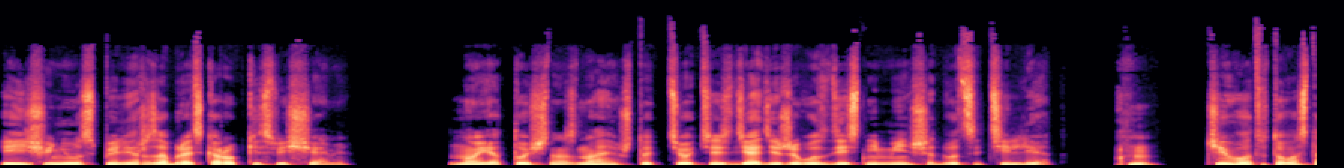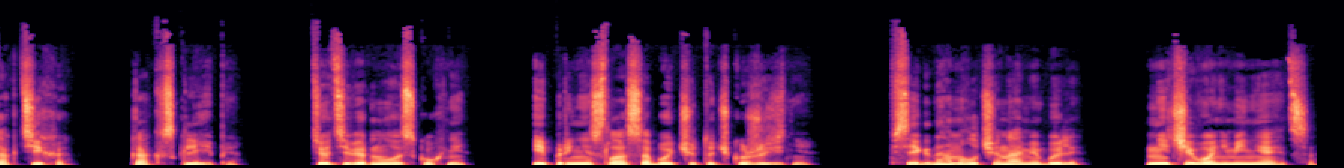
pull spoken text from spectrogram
и еще не успели разобрать коробки с вещами. Но я точно знаю, что тетя с дядей живут здесь не меньше двадцати лет. Хм, чего тут у вас так тихо, как в склепе? Тетя вернулась с кухни и принесла с собой чуточку жизни. Всегда молчунами были. Ничего не меняется.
